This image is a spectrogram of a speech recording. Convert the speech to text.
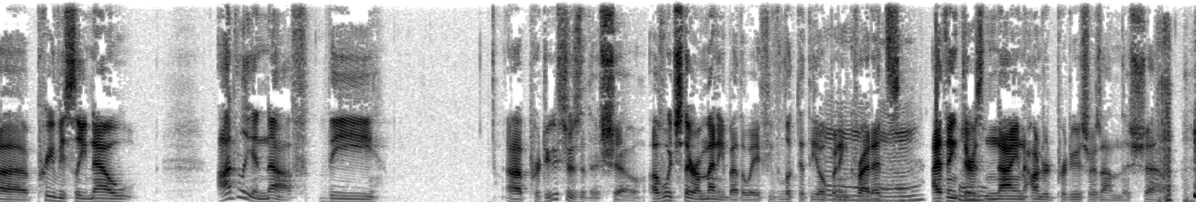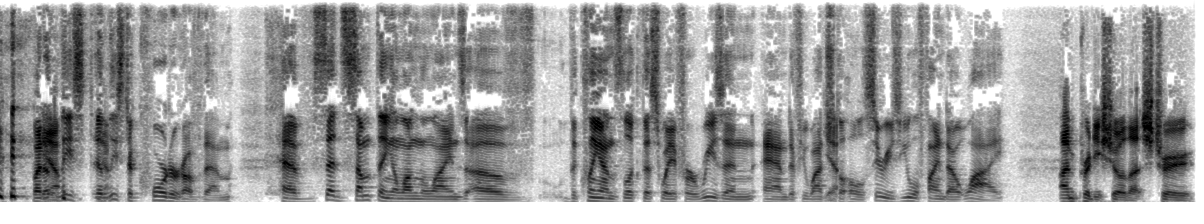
uh, previously. Now, oddly enough, the uh, producers of this show, of which there are many, by the way. If you've looked at the opening mm-hmm. credits, I think there's mm-hmm. 900 producers on this show, but yeah. at least at least a quarter of them have said something along the lines of the Klingons look this way for a reason, and if you watch yeah. the whole series, you will find out why. I'm pretty sure that's true,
